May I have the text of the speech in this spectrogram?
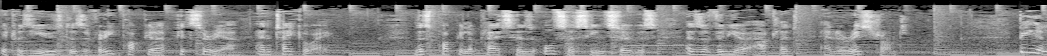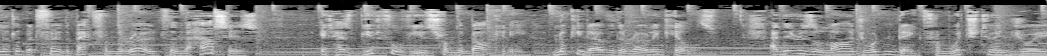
it was used as a very popular pizzeria and takeaway. This popular place has also seen service as a video outlet and a restaurant. Being a little bit further back from the road than the house is, it has beautiful views from the balcony looking over the rolling hills, and there is a large wooden deck from which to enjoy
